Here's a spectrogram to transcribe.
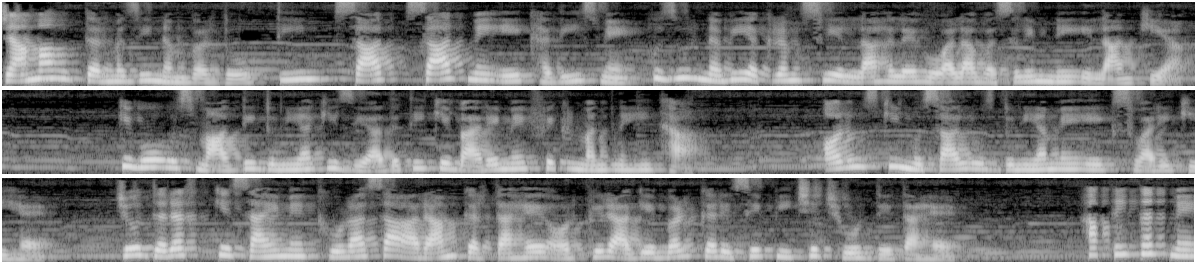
جامع ترمزی نمبر دو، تین، سات سات میں ایک حدیث میں حضور نبی اکرم صلی اللہ علیہ وسلم نے اعلان کیا کہ وہ اس مادی دنیا کی زیادتی کے بارے میں فکر مند نہیں تھا اور اس کی مثال اس دنیا میں ایک سواری کی ہے، جو درخت کے سائے میں تھوڑا سا آرام کرتا ہے اور پھر آگے بڑھ کر اسے پیچھے چھوڑ دیتا ہے۔ حقیقت میں،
